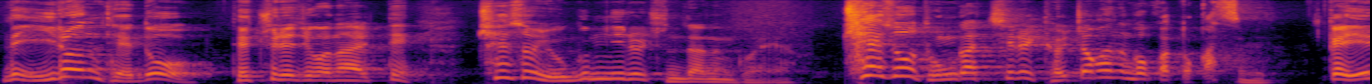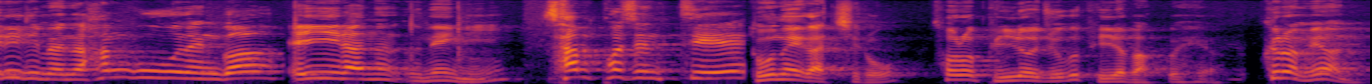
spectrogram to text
근데 이런 데도 대출해주거나 할 때 최소 요금리를 준다는 거예요. 최소 돈 가치를 결정하는 것과 똑같습니다. 그러니까 예를 들면 한국은행과 A라는 은행이 3%의 돈의 가치로 서로 빌려주고 빌려받고 해요. 그러면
